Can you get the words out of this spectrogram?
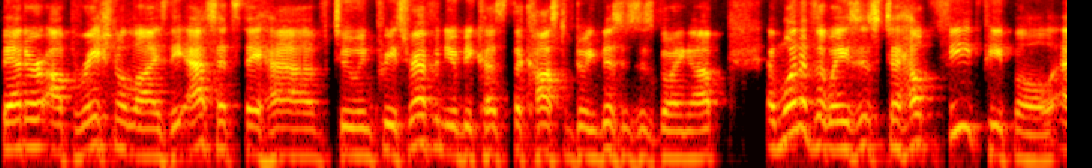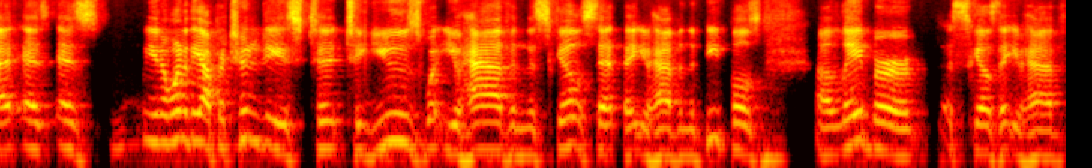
better operationalize the assets they have to increase revenue because the cost of doing business is going up. And one of the ways is to help feed people as, as you know, one of the opportunities to, to use what you have and the skill set that you have and the people's uh, labor skills that you have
